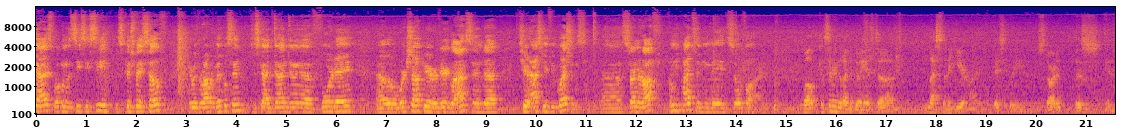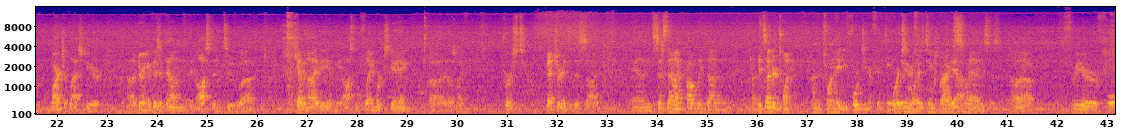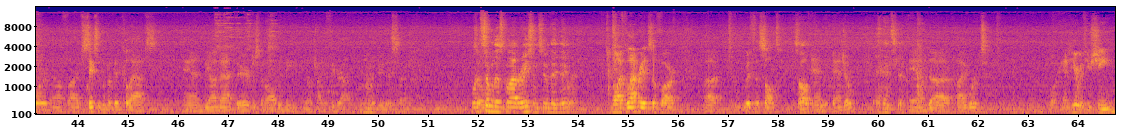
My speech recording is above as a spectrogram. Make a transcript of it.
guys? Welcome to the CCC. This is Kushface Toph here with Robert Mickelsen. Just got done doing a four-day uh, little workshop here at Revere Glass, and uh, here to ask you a few questions. Uh, starting it off, how many pipes have you made so far? Well, considering that I've been doing it uh, less than a year, I basically started this in March of last year uh, during a visit down in Austin to uh, Kevin Ivey and the Austin Flameworks gang. Uh, that was my first venture into this side. And since then, I've probably done, it's under 20, Under 20? maybe 14 or 15 14 or point. 15 pipes? Yeah, and uh, three or four now, five, six of them have been collabs, and beyond that, they're just been all been me, you know, trying to figure out how to Mhm. do this. Uh, What are some of those collaborations? Who have they been with? Well, I've collaborated so far uh, with Assault Salt? and with Banjo, and uh, I worked, well, and here with Eugene,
